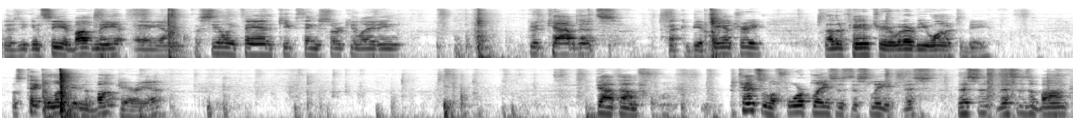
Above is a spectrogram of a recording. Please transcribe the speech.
And as you can see above me, a, um, a ceiling fan to keep things circulating. Good cabinets. That could be a pantry, another pantry, or whatever you want it to be. Let's take a look in the bunk area. Got um, potential of four places to sleep. This this is this is a bunk.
